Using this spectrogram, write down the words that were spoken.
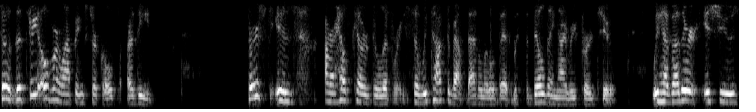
So the three overlapping circles are these. First is our healthcare delivery. So we talked about that a little bit with the building I referred to. We have other issues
